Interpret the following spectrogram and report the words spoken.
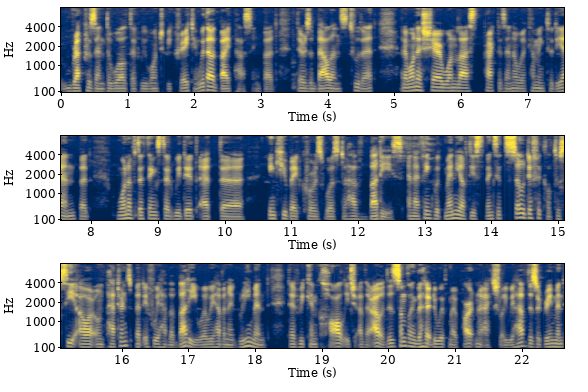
represent the world that we want to be creating without bypassing but there's a balance to that. And i want to share one last practice. I know we're coming to the end but one of the things that we did at the incubate course was to have buddies. And i think with many of these things it's so difficult to see our own patterns but if we have a buddy where we have an agreement that we can call each other out this is something that i do with my partner actually. We have this agreement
